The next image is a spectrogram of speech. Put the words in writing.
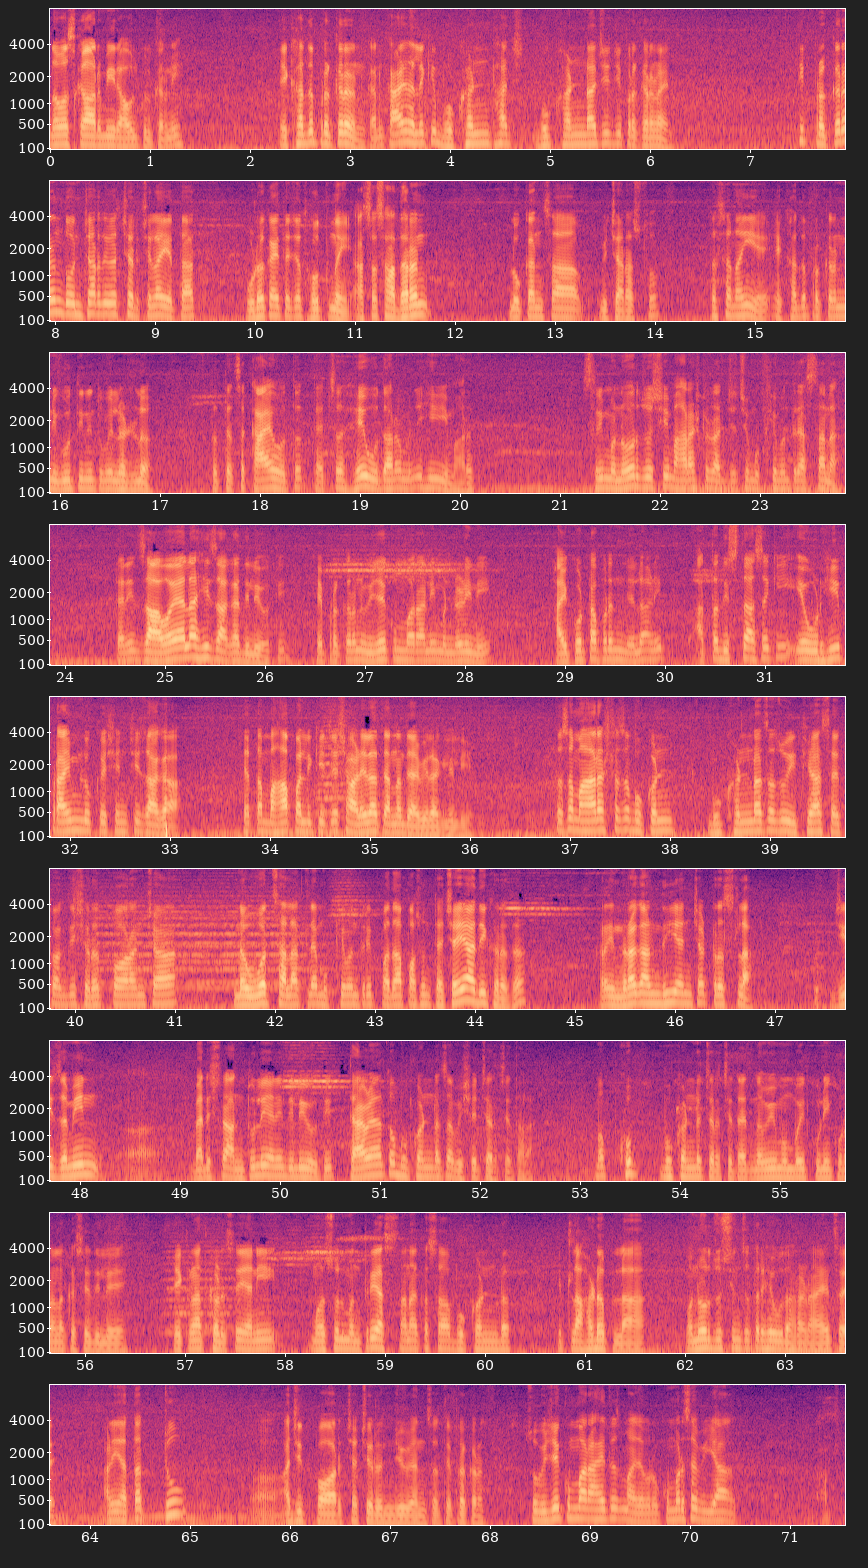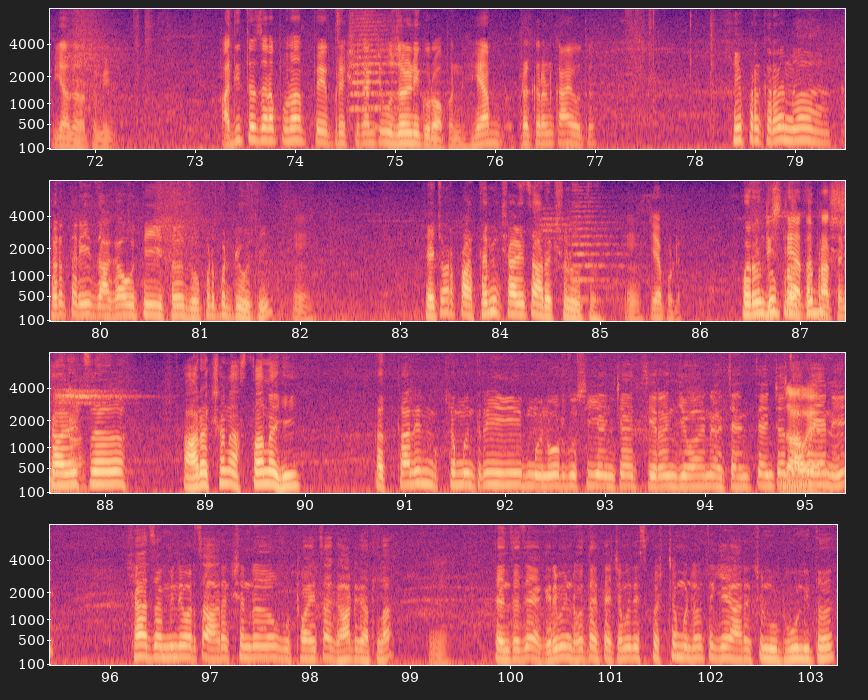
नमस्कार मी राहुल कुलकर्णी. एखादं प्रकरण कारण काय झालं की भूखंडाची भूखंडाची जी प्रकरणं आहेत ती प्रकरण दोन चार दिवस चर्चेला येतात पुढं काही त्याच्यात होत नाही असा साधारण लोकांचा विचार असतो. तसं नाही आहे एखादं प्रकरण निगुतीने तुम्ही लढलं तर त्याचं काय होतं? त्याचं हे उदाहरण म्हणजे ही इमारत. श्री मनोहर जोशी महाराष्ट्र राज्याचे मुख्यमंत्री असताना त्यांनी जावयाला ही जागा दिली होती. हे प्रकरण विजय कुंभार आणि मंडळींनी हायकोर्टापर्यंत नेलं आणि आता दिसतं असं की एवढी प्राईम लोकेशनची जागा ही आता महापालिकेच्या शाळेला त्यांना द्यावी लागलेली आहे. तसं महाराष्ट्राचा भूखंड भूखंडाचा जो इतिहास आहे तो अगदी शरद पवारांच्या नव्वद सालातल्या मुख्यमंत्री पदापासून त्याच्याही आधी खरं तर. कारण इंदिरा गांधी यांच्या ट्रस्टला जी जमीन बॅरिस्टर अंतुले यांनी दिली होती त्यावेळेला तो भूखंडाचा विषय चर्चेत आला. मग खूप भूखंड चर्चेत आहेत. नवी मुंबईत कुणी कुणाला कसे दिले? एकनाथ खडसे यांनी महसूल मंत्री असताना कसा भूखंड इथला हडपला मनोहर जोशींचं तर हे उदाहरण आहेच आहे. आणि आता टू अजित पवारच्या चिरंजीव यांचं ते प्रकरण. सो विजय कुमार आहेतच माझ्याबरोबर. कुमार साहेब या या जरा तुम्ही. आधी तर जरा पुन्हा पे प्रेक्षकांची उजळणी करू आपण. हे प्रकरण काय होतं? हे प्रकरण खरं तर ही जागा होती इथं झोपडपट्टी होती. याच्यावर प्राथमिक शाळेचं आरक्षण होतं. हं, या पुढे. परंतु दिसते आता प्राथमिक प्राथमिक शाळेचं आरक्षण असतानाही तत्कालीन मुख्यमंत्री मनोहर जोशी यांच्या चिरंजीवाने त्यां- त्यांच्या जावया. जावयाने ह्या जमिनीवरचं आरक्षण उठवायचा घाट घातला त्यांचं जे ॲग्रीमेंट होतं त्याच्यामध्ये स्पष्ट म्हटलं होतं की हे आरक्षण उठवून इथं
